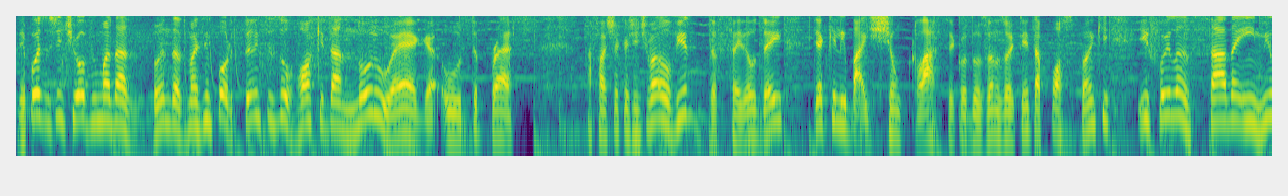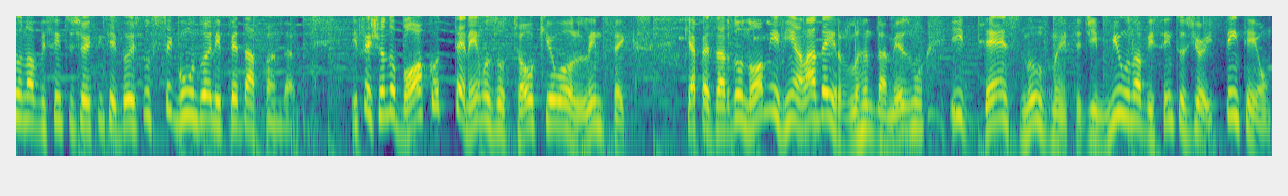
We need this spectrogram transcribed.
Depois a gente ouve uma das bandas mais importantes do rock da Noruega, o The Press. A faixa que a gente vai ouvir, The Fatal Day, tem aquele baixão clássico dos anos 80 pós-punk e foi lançada em 1982 no segundo LP da banda. E fechando o bloco, teremos o Tokyo Olympics, que apesar do nome vinha lá da Irlanda mesmo, e Dance Movement de 1981.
